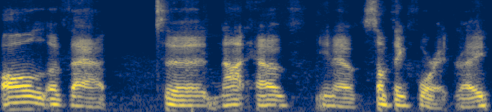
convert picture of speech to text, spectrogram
all of that to not have you know something for it, right?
